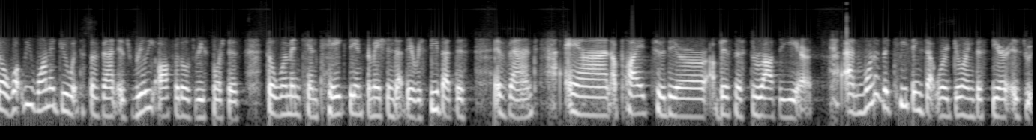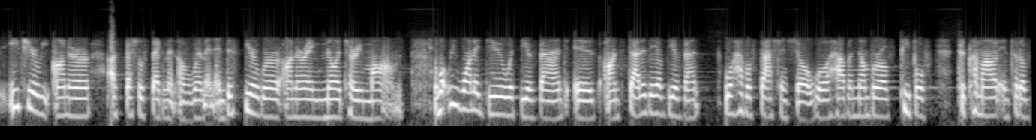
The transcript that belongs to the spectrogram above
so what we want to do with this event is really offer those resources so women can take the information that they receive at this event and apply it to their business throughout the year. And one of the key things that we're doing this year is each year we honor a special segment of women. And this year we're honoring military moms. And what we want to do with the event is on Saturday of the event, we'll have a fashion show. We'll have a number of people to come out and sort of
